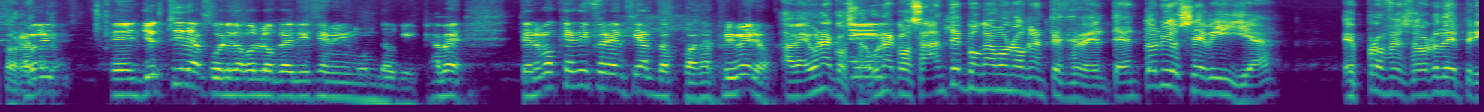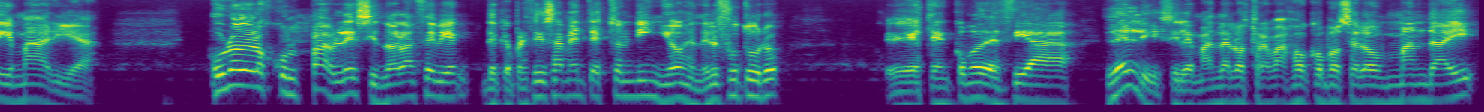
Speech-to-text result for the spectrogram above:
A correcto. ver, eh, yo estoy de acuerdo con lo que dice mi mundo geek. A ver, tenemos que diferenciar dos cosas. Primero. A ver, una cosa, eh, una cosa. Antes pongámonos en antecedentes. Antonio Sevilla es profesor de primaria. Uno de los culpables, si no lo hace bien, de que precisamente estos niños en el futuro eh, estén, como decía Leslie, si le mandan los trabajos como se los manda ahí,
